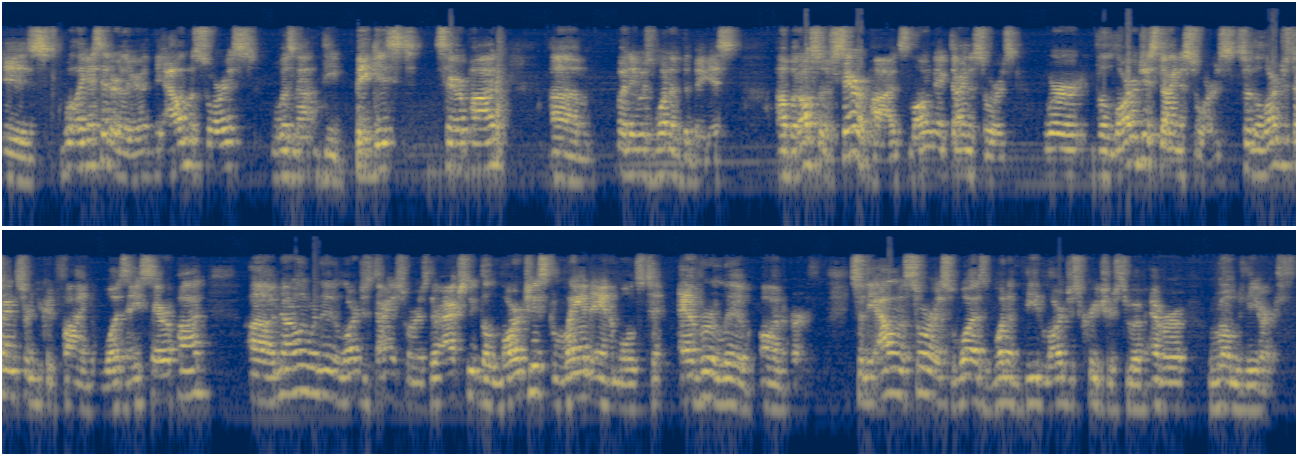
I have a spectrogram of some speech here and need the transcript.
is, well, like I said earlier, the Alamosaurus was not the biggest sauropod, um, but it was one of the biggest. Uh, but also, sauropods, long-necked dinosaurs, were the largest dinosaurs. So the largest dinosaur you could find was a sauropod. Uh, not only were they the largest dinosaurs, they're actually the largest land animals to ever live on Earth. So the Alamosaurus was one of the largest creatures to have ever roamed the Earth.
